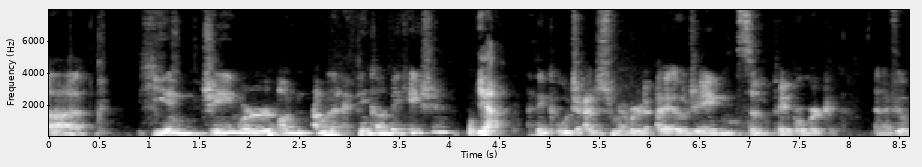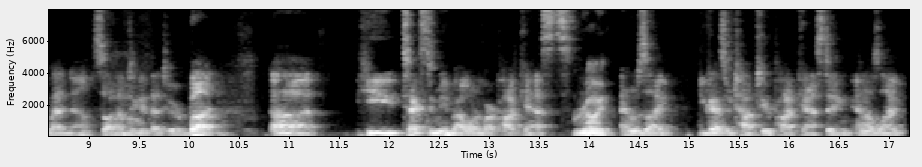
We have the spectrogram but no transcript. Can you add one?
uh, he and Jane were on, I'm gonna, I think on vacation. yeah. I think, which I just remembered, I owe Jane some paperwork, and I feel bad now, so I'll have to get that to her. But uh, he texted me about one of our podcasts. Really? and was like, "You guys are top tier podcasting," and I was like,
